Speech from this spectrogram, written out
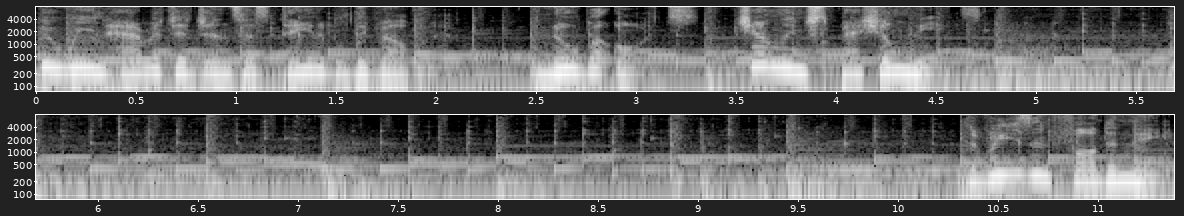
between heritage and sustainable development. Nuba Arts challenge special needs. The reason for the name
